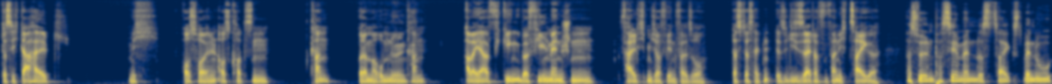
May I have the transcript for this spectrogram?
dass ich da halt mich ausheulen, auskotzen kann oder mal rumnölen kann. Aber ja, gegenüber vielen Menschen verhalte ich mich auf jeden Fall so, dass ich das halt, also diese Seite auf jeden Fall nicht zeige. Was würde denn passieren, wenn du das zeigst? Wenn du,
